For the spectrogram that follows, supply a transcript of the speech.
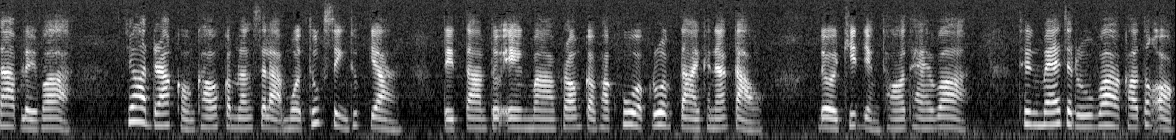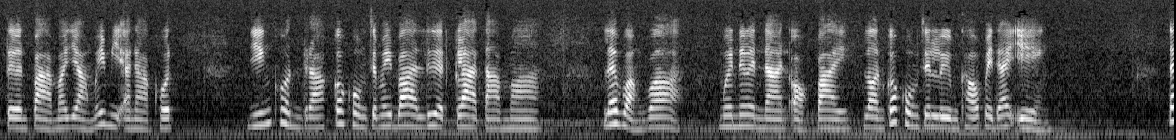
ทราบเลยว่า ยอดรักของเขากำลังสละหมดทุกสิ่งทุกอย่าง ติดตามตัวเองมาพร้อมกับพักพวกร่วมตายคณะเก่า โดยคิดอย่างท้อแท้ว่า ถึงแม้จะรู้ว่าเขาต้องออกเดินป่ามาอย่างไม่มีอนาคตหญิงคนรักก็คงจะไม่บ้าเลือดกล้าตามมา และหวังว่าเมื่อเนิ่นนานออกไป หลอนก็คงจะลืมเขาไปได้เอง แต่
